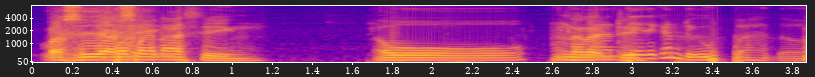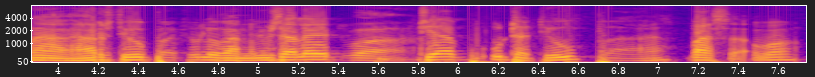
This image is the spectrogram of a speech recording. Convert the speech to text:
masih asing pemain asing. oh Nah, nanti di- kan diubah tuh Nah, harus diubah dulu kan. Misalnya wah dia udah diubah pas apa?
